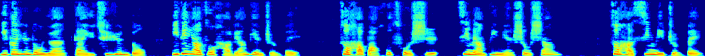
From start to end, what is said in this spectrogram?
一个运动员敢于去运动，一定要做好两点准备：做好保护措施，尽量避免受伤。做好心理准备，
